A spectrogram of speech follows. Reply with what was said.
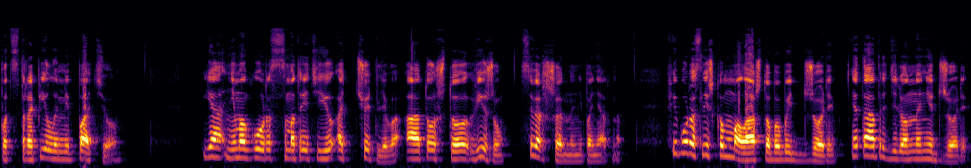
под стропилами патио. Я не могу рассмотреть ее отчетливо, а то, что вижу, совершенно непонятно. Фигура слишком мала, чтобы быть Джори. Это определенно не Джори.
